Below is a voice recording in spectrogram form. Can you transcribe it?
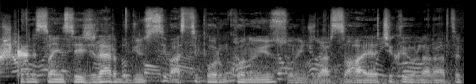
Hoş geldiniz sayın seyirciler. Bugün Sivas Spor'un konuyuz. Oyuncular sahaya çıkıyorlar artık.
